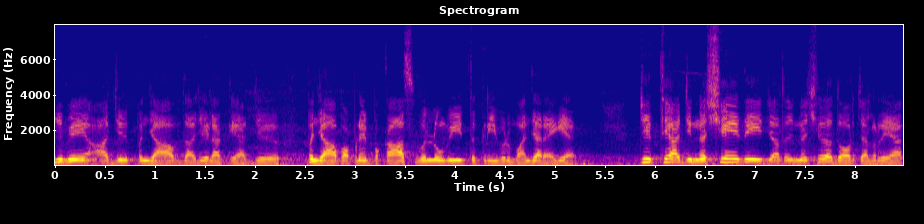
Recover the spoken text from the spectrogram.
ਜਿਵੇਂ ਅੱਜ ਪੰਜਾਬ ਦਾ ਜਿਹੜਾ ਕਿ ਅੱਜ ਪੰਜਾਬ ਆਪਣੇ ਵਿਕਾਸ ਵੱਲੋਂ ਵੀ ਤਕਰੀਬਨ ਵਾਂਝਾ ਰਹਿ ਗਿਆ ਜਿੱਥੇ ਅੱਜ ਨਸ਼ੇ ਦੇ ਜਦ ਨਸ਼ੇ ਦਾ ਦੌਰ ਚੱਲ ਰਿਹਾ,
